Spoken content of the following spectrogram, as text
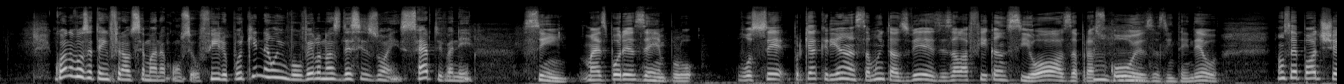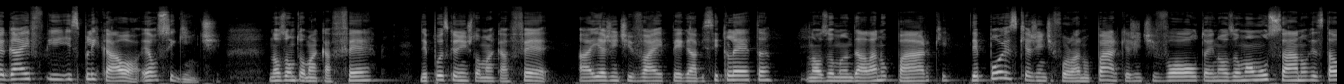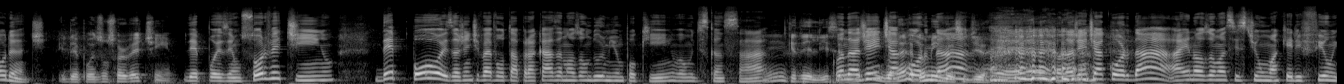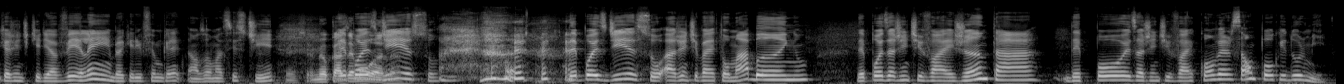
Quando você tem final de semana com o seu filho, por que não envolvê-lo nas decisões, certo, Ivani? Sim, mas, por exemplo, você. Porque a criança, muitas vezes, ela fica ansiosa para as uhum. coisas, entendeu? Então você pode chegar e, e, explicar: ó, é o seguinte, nós vamos tomar café, depois que a gente tomar café, aí a gente vai pegar a bicicleta, nós vamos andar lá no parque. Depois que a gente for lá no parque, a gente volta e nós vamos almoçar no restaurante. E depois um sorvetinho. Depois é um sorvetinho. Depois a gente vai voltar para casa, nós vamos dormir um pouquinho, vamos descansar. Hum, que delícia. Quando a gente né? acordar, é, quando a gente acordar, aí nós vamos assistir um aquele filme que a gente queria ver, lembra aquele filme que nós vamos assistir. Esse, no meu caso é depois é Moana. disso, depois disso a gente vai tomar banho. Depois a gente vai jantar, depois a gente vai conversar um pouco e dormir.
